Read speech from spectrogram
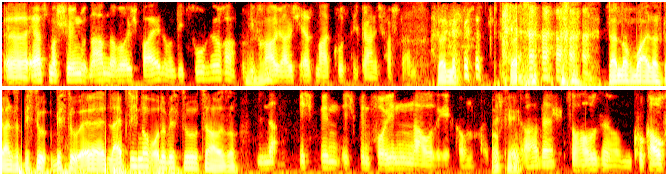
Äh, erstmal schönen guten Abend an euch beide und die Zuhörer. Die Frage habe ich erstmal akustisch gar nicht verstanden. Dann, dann, dann nochmal das Ganze. Bist du, bist du äh, in Leipzig noch oder bist du zu Hause? Na, ich bin, ich bin vorhin nach Hause gekommen. Also Ich Okay. bin gerade zu Hause und gucke auch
